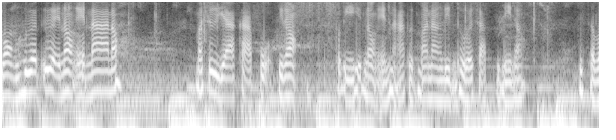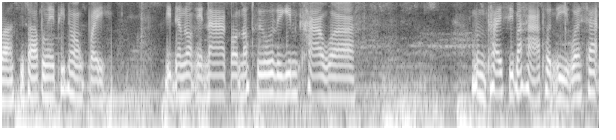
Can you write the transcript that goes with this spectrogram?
มองเฮือดเอื้อยน้องเอ็นนาเนาะมาซื้อยาขาปวกพี่น้องพอดีเห็นน้องเอ็นนาเพิ่นมานั่งดินโทรศัพท์อยู่นี่เนาะที่สว่างสิพาพ่อแม่พี่น้องไปดินน้ำน้องเอ็นนาก่อนเนาะคือได้ยินข่าวว่า หนุ่มไทยสิมาหาเพิ่นอีกว่าสั้น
